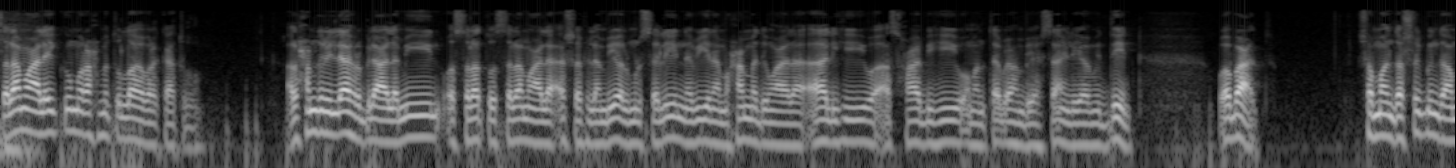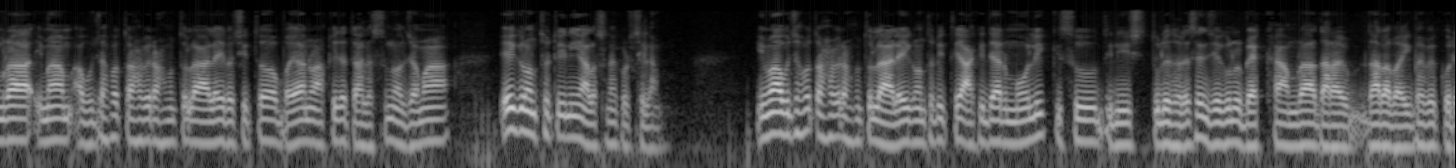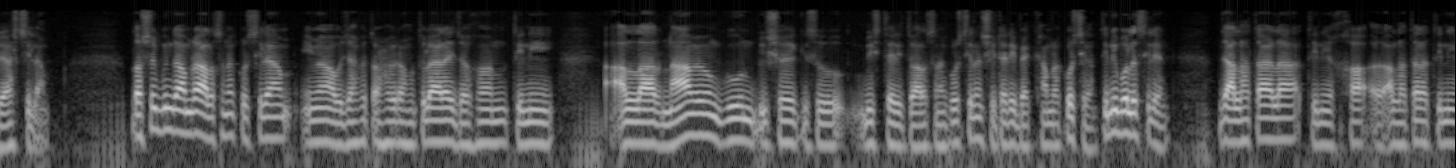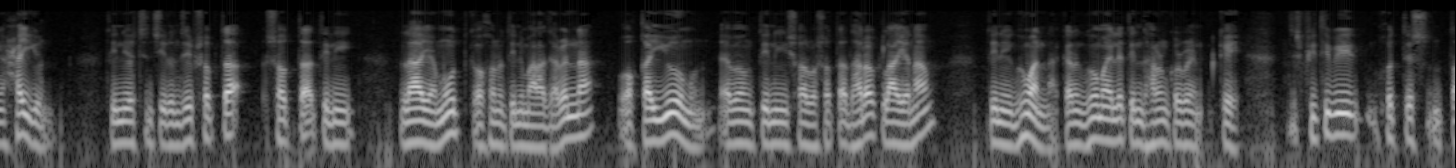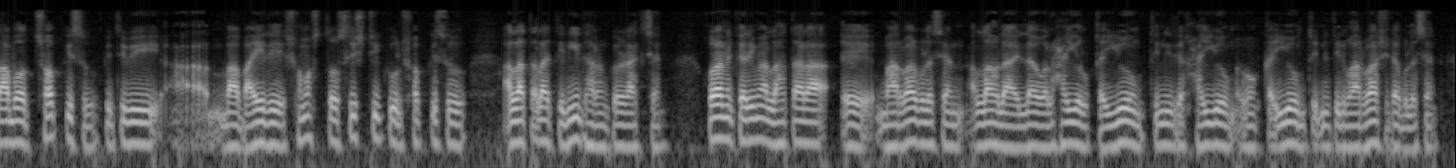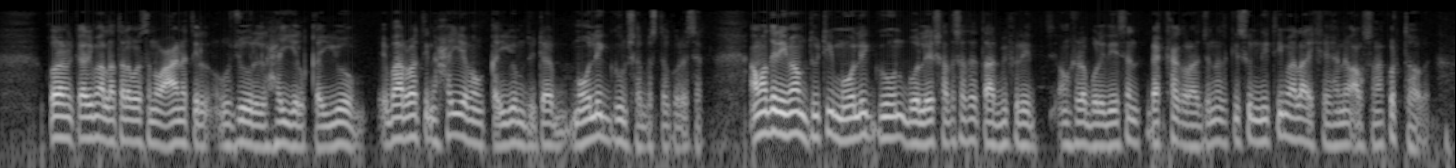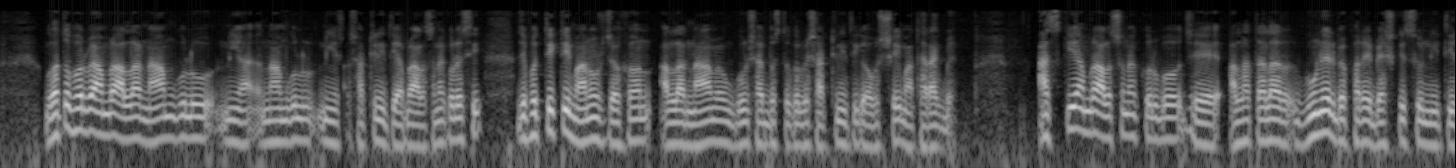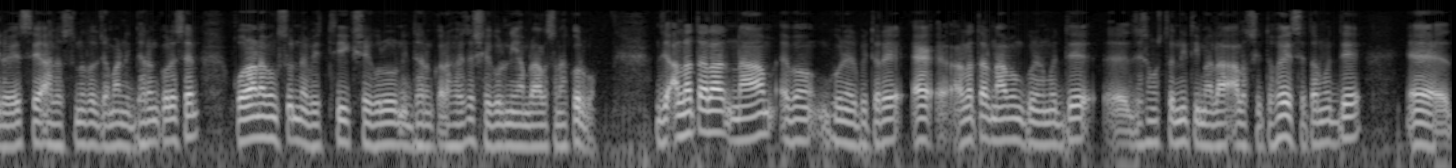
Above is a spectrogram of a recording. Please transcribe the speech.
আসসালামু আলাইকুম রহমতুল্লাহ বরকাত আলহামদুলিল্লাহ রবিল আলমিন ওসলাত ওসালাম আল্লাহ আশরফুল আম্বি আল মুরসালিন নবীনা মোহাম্মদ আল্লাহ আলহি ও আসহাবিহি ও মন্তবাহসানুদ্দিন ওবাদ সম্মান দর্শকবৃন্দ, আমরা ইমাম আবু জাফর তাহাবি রহমতুল্লাহ আলাই রচিত বয়ান ও আকিদত আহসুন জামা এই গ্রন্থটি নিয়ে আলোচনা করছিলাম। ইমা আবু জাফর তাহাবি রহমতুল্লাহ আলাই গ্রন্থটিতে আকিদার মৌলিক কিছু জিনিস তুলে ধরেছেন, যেগুলোর ব্যাখ্যা আমরা ধারাবাহিকভাবে করে আসছিলাম। দর্শকবৃন্দ, আমরা আলোচনা করছিলাম ইমা আবু জাফর তাহাবি রহমতুল্লাহ আলাই যখন তিনি আল্লাহর নাম এবং গুণ বিষয়ে কিছু বিস্তারিত আলোচনা করছিলেন, সেটারই ব্যাখ্যা আমরা করছিলাম। তিনি বলেছিলেন যে আল্লাহ তালা তিনি আল্লাহ তালা তিনি হাইয়ুন, তিনি হচ্ছেন চিরঞ্জীব সত্তা সত্তা, তিনি লায়ামুদ কখনো তিনি মারা যাবেন না ও কাইয়ুমুন, এবং তিনি সর্বসত্তা ধারক লায়ানাম তিনি ঘুমান না। কারণ ঘুমাইলে তিনি ধারণ করবেন কে? পৃথিবীর হচ্ছে তাবৎ সবকিছু, পৃথিবী বা বাইরে সমস্ত সৃষ্টিকুল সবকিছু আল্লাহ তালা তিনি ধারণ করে রাখছেন। কোরআন করিম আল্লাহ তালা বারবার বলেছেন, আল্লাহ হাইউল কাইয়ুম তিনি যে হাইয়ুম এবং কাইয়ুম তিনি তিনি বারবার সেটা বলেছেন। কোরআন করিমে আল্লাহ তালা বলেছেন আয়নাতিল উজুল হাইয়ুল কাইয়ুম এ বারবার তিনি হাই এবং কাইয়ুম দুইটা মৌলিক গুণ সাব্যস্ত করেছেন। আমাদের ইমাম দুটি মৌলিক গুণ বলে সাথে সাথে তার বিপরীত অংশটা বলে দিয়েছেন, ব্যাখ্যা করার জন্য কিছু নীতিমালা সেখানে আলোচনা করতে হবে। গত পর্বে আমরা আল্লাহর নামগুলো নিয়ে নামগুলো নিয়ে সাতটি নীতি আমরা আলোচনা করেছি, যে প্রত্যেকটি মানুষ যখন আল্লাহর নাম এবং গুণ সাব্যস্ত করবে, সাতটি নীতিকে অবশ্যই মাথায় রাখবে। আজকে আমরা আলোচনা করব যে আল্লাহ তালার গুণের ব্যাপারে বেশ কিছু নীতি রয়েছে আলোচনা তো জমা নির্ধারণ করেছেন। কোরআন এবং সুন্না ভিত্তিক সেগুলো নির্ধারণ করা হয়েছে, সেগুলো নিয়ে আমরা আলোচনা করব। যে আল্লাহ তালার নাম এবং গুণের ভিতরে আল্লাহ তালার নাম এবং গুণের মধ্যে যে সমস্ত নীতিমালা আলোচিত হয়েছে, তার মধ্যে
